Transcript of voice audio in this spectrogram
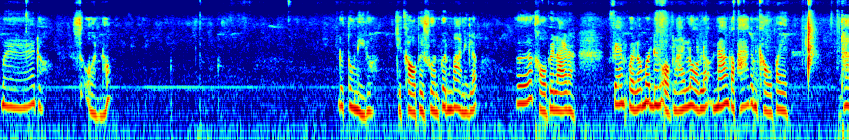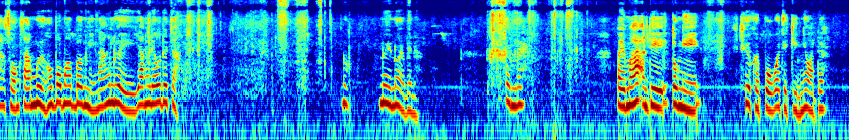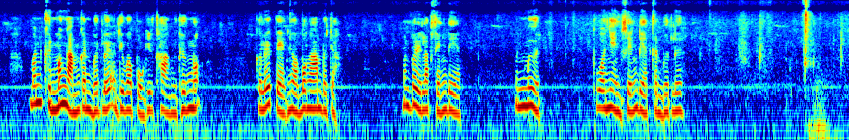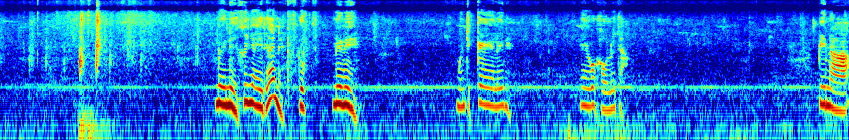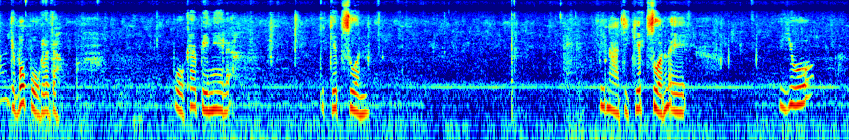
แม่ดูสะอ่อนเนาะดูตรงนี้ดู จะเขาไปสวนเพื่อนบ้านอีกแล้ว เออ เขาไปไล่นะแฟนข่อยแล้วมาดึงออกหลายรอบแล้วนางกับพากันเขาไปถ้าสองสามมือเขาบอมาเบิ่งนี่นางเลื่อยย่างเร็วเด้วยจ้ะดูเหนื่อยหน่อยไปนะเต็มเลย ไปมาอันที่ตรงนี้ที่ข่อยปลูกว่าจะกินยอดเด้อมันขึ้นมางํกันเบิดเลย อันที่ว่าปลูกที่ข้างถึงเนาะก็เลยแตกยอดบ่งามเลยจ้ะมันไม่ได้รับแสงแดดมันมืด ราะว่าแย่งแสงแดดกันเบิดเลยหน่วยนี่คือใหญ่แท้เนี่ยดูนี่นี่เหมันจะแก่เลยนี่แก่กว่าเขาเลยจ้ะปีหนาจะบ่ปลูกเลยจ้ะปลูกแค่ปีนี้แหละจะเก็บสวนพี่นาจะเก็บสวนไอ้อยู่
